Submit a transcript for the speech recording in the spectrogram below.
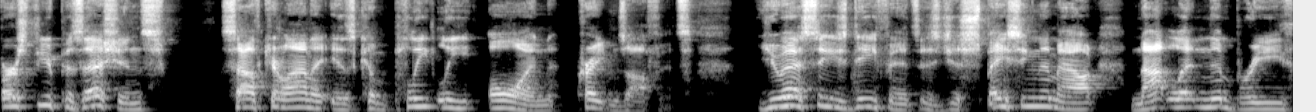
first few possessions, South Carolina is completely on Creighton's offense. USC's defense is just spacing them out, not letting them breathe.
